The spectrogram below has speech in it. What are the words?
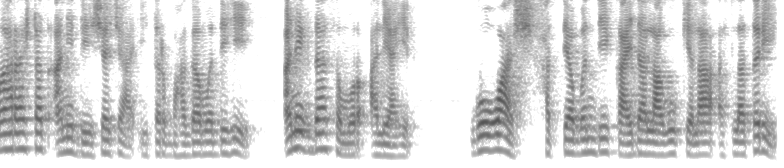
महाराष्ट्रात आणि देशाच्या इतर भागामध्येही अनेकदा समोर आले आहेत. गोवाश हत्याबंदी कायदा लागू केला असला तरी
